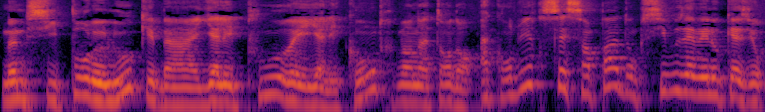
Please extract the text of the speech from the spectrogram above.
Même si pour le look, eh ben, il y a les pour et il y a les contre. Mais en attendant, à conduire, c'est sympa. Donc si vous avez l'occasion,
